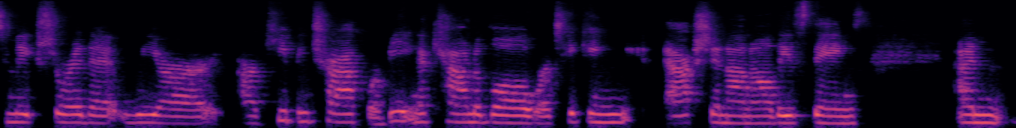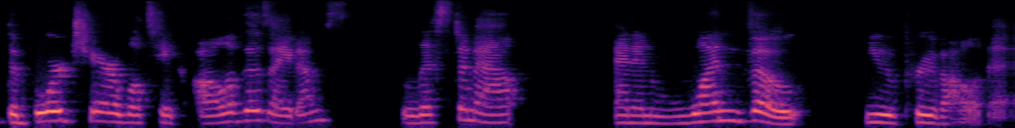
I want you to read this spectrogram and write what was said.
to make sure that we are are keeping track we're being accountable we're taking action on all these things and the board chair will take all of those items list them out and in one vote you approve all of it.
